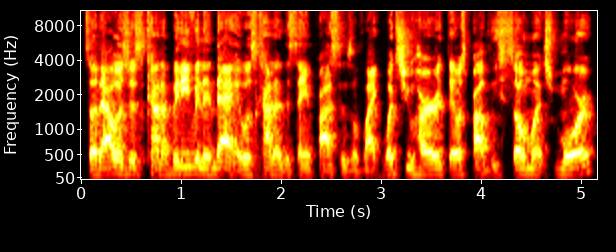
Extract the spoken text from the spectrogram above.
So that was just kind of, but even in that, it was kind of the same process of like what you heard. There was probably so much more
